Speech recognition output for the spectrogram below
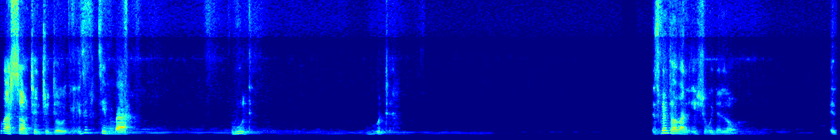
who has something to do. Is it timber? Wood. Wood. It's going to have an issue with the law. It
